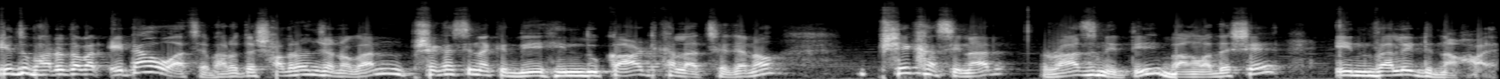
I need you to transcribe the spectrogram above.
কিন্তু ভারত আবার এটাও আছে, ভারতের সাধারণ জনগণ, শেখ হাসিনাকে দিয়ে হিন্দু কার্ড খেলাচ্ছে যেন শেখ হাসিনার রাজনীতি বাংলাদেশে ইনভ্যালিড না হয়।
